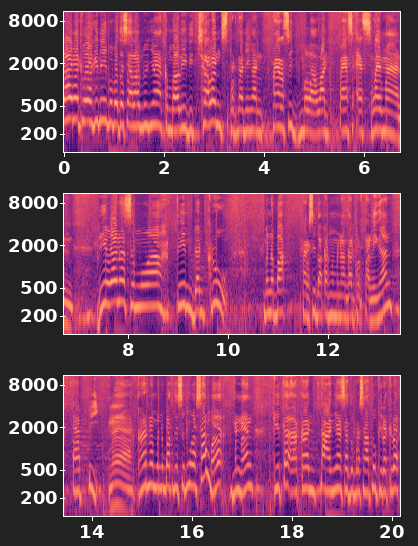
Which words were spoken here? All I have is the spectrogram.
Selamat lagi nih Bobotos Alam Dunia kembali di challenge pertandingan Persib melawan PSS Sleman. Di mana semua tim dan kru menebak Persib akan memenangkan pertandingan, tapi nah karena menebaknya semua sama menang, kita akan tanya satu persatu kira-kira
